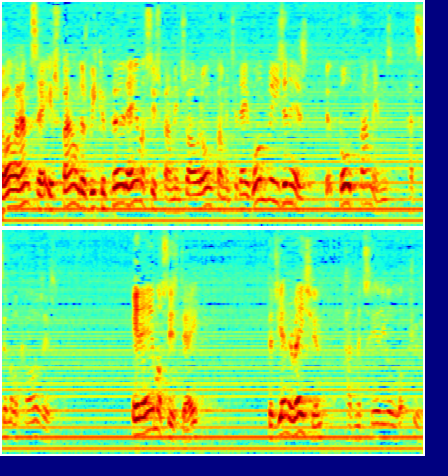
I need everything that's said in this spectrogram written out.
So our answer is found as we compare Amos's famine to our own famine today. One reason is that both famines similar causes. In Amos's day, the generation had material luxury.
